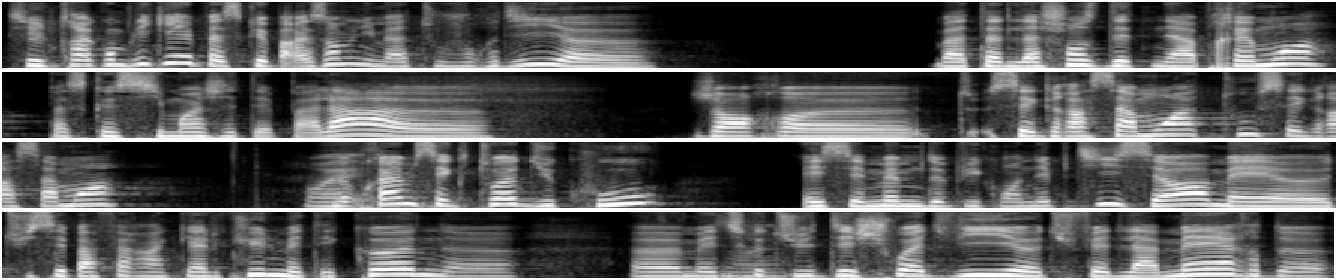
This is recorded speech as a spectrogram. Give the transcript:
c'est ultra compliqué parce que par exemple il m'a toujours dit euh, bah t'as de la chance d'être né après moi parce que si moi j'étais pas là euh, genre euh, c'est grâce à moi tout c'est grâce à moi Ouais. le problème c'est que toi du coup et c'est même depuis qu'on est petit c'est oh mais tu sais pas faire un calcul mais t'es conne euh, mais est-ce que tu tes choix de vie tu fais de la merde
